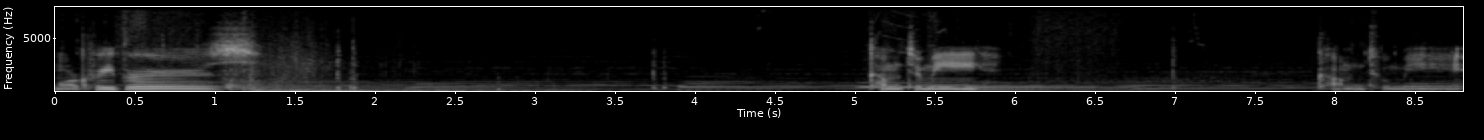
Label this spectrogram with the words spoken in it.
More creepers. To me. Come to me.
